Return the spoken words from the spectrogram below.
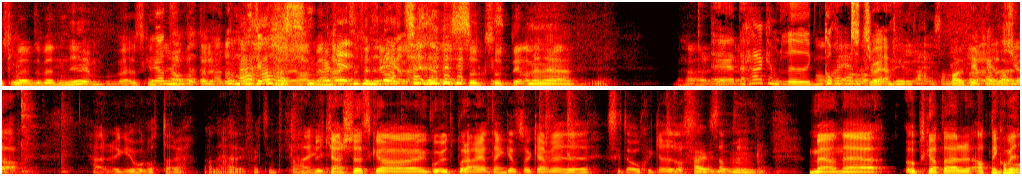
Så, men, men, ni, ska Jag ni ha tänkte något att de eller? hade mat till oss. Ja, men här, Okej, förlåt. så, så delar vi. Men, här, Eh, det här kan bli gott tror jag. har vi fler pelare? Ja. Herregud vad gott det. Ja, det här är faktiskt inte här är Vi kanske ska gå ut på det här helt enkelt så kan vi sitta och skicka i oss Herregud. samtidigt. Men eh, uppskattar att ni kom hit.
